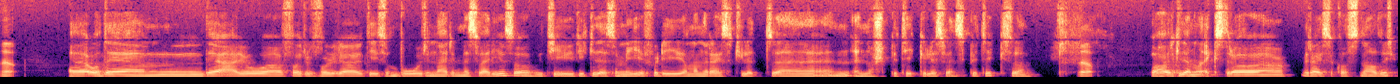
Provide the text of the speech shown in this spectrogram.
Ja. Uh, Og det, det er jo for, for de som bor nærme Sverige, så betyr ikke det så mye. fordi om man reiser til et, eh, en, en norsk butikk eller svensk butikk, så, Ja. så har ikke det noen ekstra reisekostnader.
